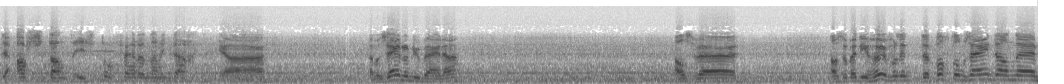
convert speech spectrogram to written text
De afstand is toch verder dan ik dacht. Ja. En we zijn er nu bijna. Als we... Als we bij die heuvel in de bocht om zijn, dan eh,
